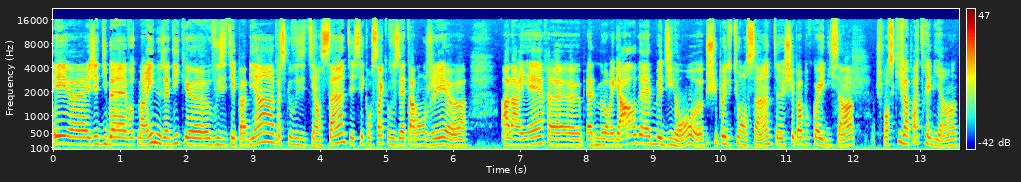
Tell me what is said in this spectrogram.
Et euh, j'ai dit ben votre mari nous a dit que vous étiez pas bien parce que vous étiez enceinte et c'est pour ça que vous êtes allongée à l'arrière. elle me regarde, elle me dit non, je suis pas du tout enceinte. Je sais pas pourquoi il dit ça. Je pense qu'il va pas très bien.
